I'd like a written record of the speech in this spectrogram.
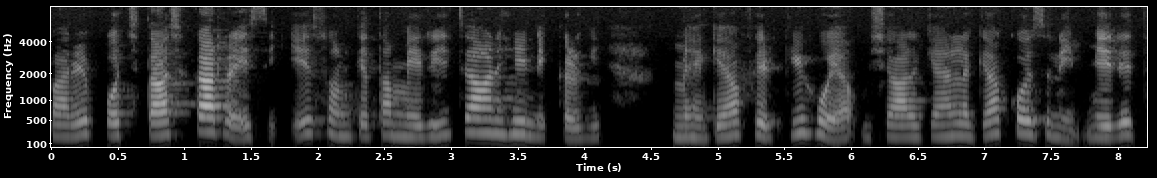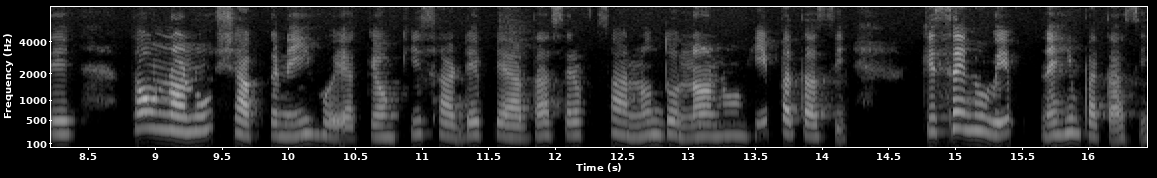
ਬਾਰੇ ਪੁੱਛਤਾਛ ਕਰ ਰਹੇ ਸੀ। ਇਹ ਸੁਣ ਕੇ ਤਾਂ ਮੇਰੀ ਜਾਨ ਹੀ ਨਿਕਲ ਗਈ। ਮੈਂ ਕਿਹਾ, ਫਿਰ ਕੀ ਹੋਇਆ? ਵਿਸ਼ਾਲ ਕਹਿਣ ਲੱਗਿਆ ਕੁਝ ਨਹੀਂ, ਮੇਰੇ ਤੇ ਤਾਂ ਉਹਨਾਂ ਨੂੰ ਸ਼ੱਕ ਨਹੀਂ ਹੋਇਆ, ਕਿਉਂਕਿ ਸਾਡੇ ਪਿਆਰ ਦਾ ਸਿਰਫ ਸਾਨੂੰ ਦੋਨਾਂ ਨੂੰ ਹੀ ਪਤਾ ਸੀ, ਕਿਸੇ ਨੂੰ ਵੀ ਨਹੀਂ ਪਤਾ ਸੀ।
